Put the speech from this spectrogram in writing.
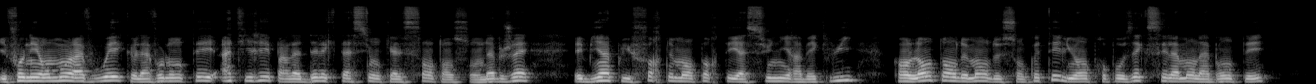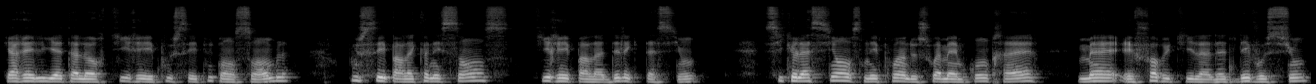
Il faut néanmoins avouer que la volonté, attirée par la délectation qu'elle sent en son objet, est bien plus fortement portée à s'unir avec lui quand l'entendement de son côté lui en propose excellemment la bonté, car elle y est alors tirée et poussée tout ensemble, poussée par la connaissance, tirée par la délectation, si que la science n'est point de soi-même contraire, mais est fort utile à la dévotion,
